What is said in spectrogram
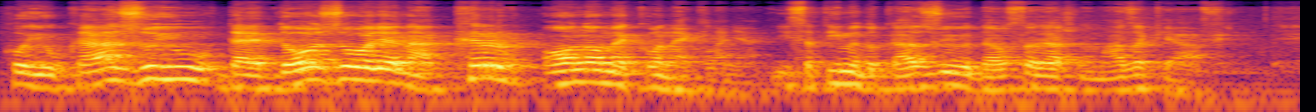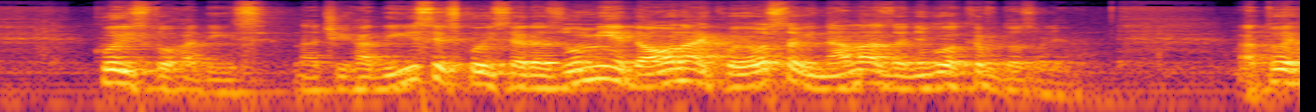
koji ukazuju da je dozvoljena krv onome ko ne klanja. I sa time dokazuju da ostavljaš namaza kafir. Koji su to hadise? Znači hadise s koji se razumije da onaj koji ostavi namaz za njegova krv dozvoljena. A to je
